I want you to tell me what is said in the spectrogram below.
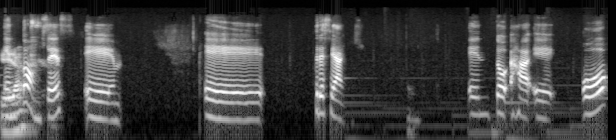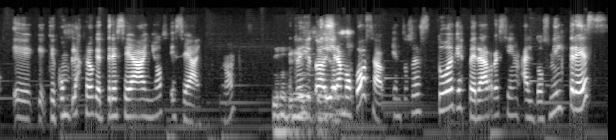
Entonces, eh, 13 años. Ento ajá, o que, que, cumplas creo que 13 años ese año, ¿no? Entonces yo todavía era mocosa, entonces tuve que esperar recién al 2003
